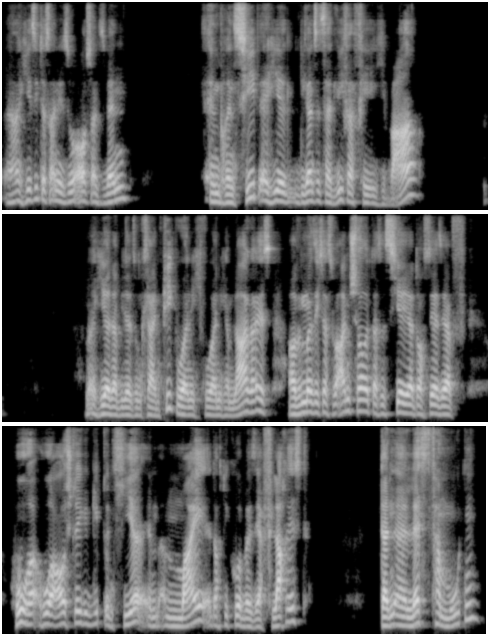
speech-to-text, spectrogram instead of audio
Ja, hier sieht das eigentlich so aus, als wenn im Prinzip er hier die ganze Zeit lieferfähig war, Ne, hier er wieder so einen kleinen Peak, wo er nicht, wo er nicht am Lager ist. Aber wenn man sich das so anschaut, dass es hier ja doch sehr, sehr hohe, hohe Ausschläge gibt und hier im Mai doch die Kurve sehr flach ist, dann äh, lässt vermuten,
